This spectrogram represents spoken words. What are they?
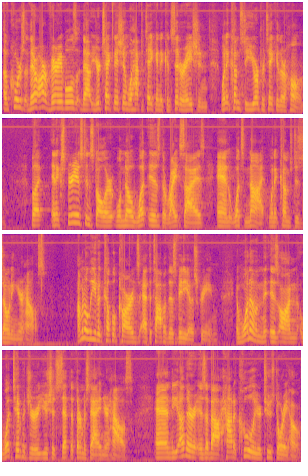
Of course, there are variables that your technician will have to take into consideration when it comes to your particular home but an experienced installer will know what is the right size and what's not when it comes to zoning your house. I'm going to leave a couple cards at the top of this video screen and one of them is on what temperature you should set the thermostat in your house and the other is about how to cool your two-story home.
